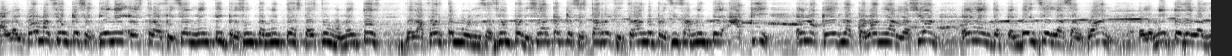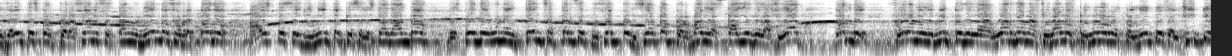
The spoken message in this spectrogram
A la información que se tiene extraoficialmente y presuntamente hasta estos momentos de la fuerte movilización policíaca que se está registrando precisamente aquí, en lo que es la colonia Aviación, en la Independencia y la San Juan. Elementos de las diferentes corporaciones se están uniendo sobre todo a este seguimiento que se le está dando después de una intensa persecución policíaca por varias calles de la ciudad, donde fueron elementos de la Guardia Nacional los primeros respondientes al sitio.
